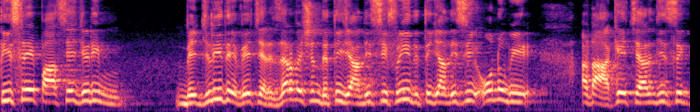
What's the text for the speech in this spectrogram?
ਤੀਸਰੇ ਪਾਸੇ ਜਿਹੜੀ ਬਿਜਲੀ ਦੇ ਵਿੱਚ ਰਿਜ਼ਰਵੇਸ਼ਨ ਦਿੱਤੀ ਜਾਂਦੀ ਸੀ ਫ੍ਰੀ ਦਿੱਤੀ ਜਾਂਦੀ ਸੀ, ਉਹਨੂੰ ਵੀ ਹਟਾ ਕੇ ਚਰਨਜੀਤ ਸਿੰਘ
